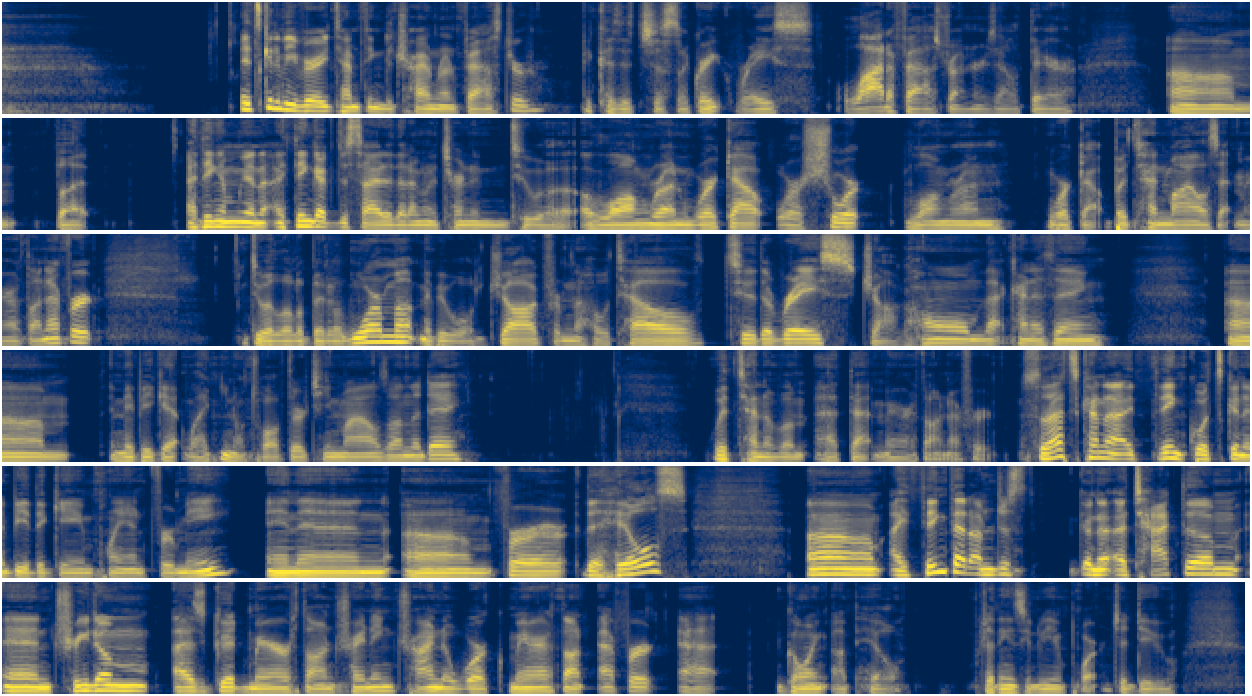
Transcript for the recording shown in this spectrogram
It's going to be very tempting to try and run faster because it's just a great race. A lot of fast runners out there. Um, but I think I'm going to, I think I've decided that I'm going to turn it into a, a long run workout or a short long run workout, but 10 miles at marathon effort. Do a little bit of warm up. Maybe we'll jog from the hotel to the race, jog home, that kind of thing. Um, and maybe get like, you know, 12, 13 miles on the day with 10 of them at that marathon effort. So that's kind of, I think, what's going to be the game plan for me. And then um, for the hills, um, I think that I'm just gonna attack them and treat them as good marathon training, trying to work marathon effort at going uphill, which I think is gonna be important to do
